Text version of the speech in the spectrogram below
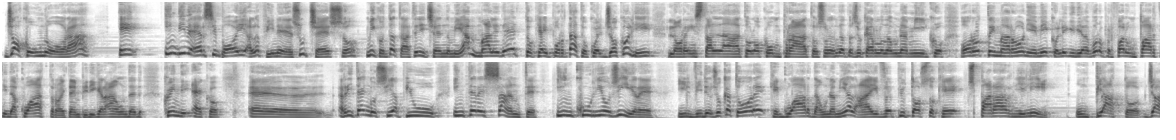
gioco un'ora e in diversi poi alla fine è successo, mi contattate dicendomi ah maledetto che hai portato quel gioco lì, l'ho reinstallato, l'ho comprato, sono andato a giocarlo da un amico, ho rotto i maroni ai miei colleghi di lavoro per fare un party da 4 ai tempi di Grounded, quindi ecco, eh, ritengo sia più interessante incuriosire il videogiocatore che guarda una mia live piuttosto che sparargli lì un piatto già,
